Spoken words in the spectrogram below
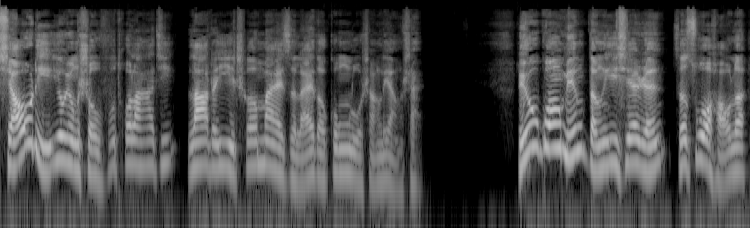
小李又用手扶拖拉机拉着一车麦子来到公路上晾晒，刘光明等一些人则做好了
